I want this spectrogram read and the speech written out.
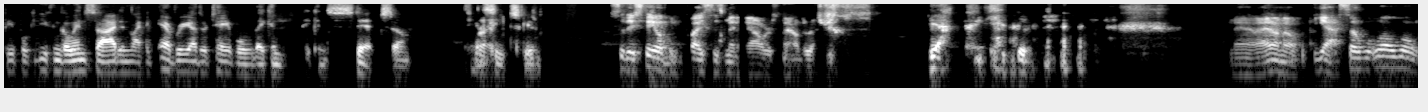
People, you can go inside and like every other table, they can they can sit. So can Right. see. Excuse me. So they stay open twice as many hours now, the restaurants. Yeah, yeah. Man, I don't know. Yeah, so we'll, we'll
